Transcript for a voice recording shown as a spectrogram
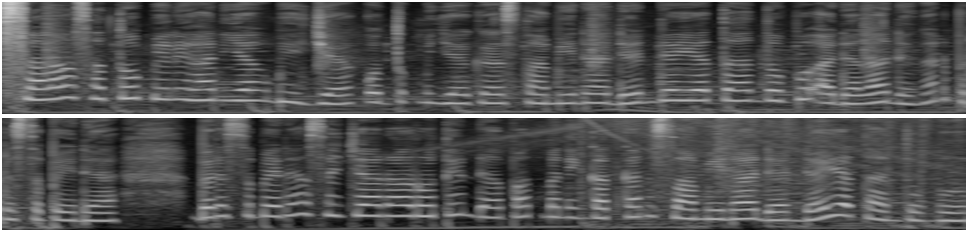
Salah satu pilihan yang bijak untuk menjaga stamina dan daya tahan tubuh adalah dengan bersepeda. Bersepeda secara rutin dapat meningkatkan stamina dan daya tahan tubuh.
